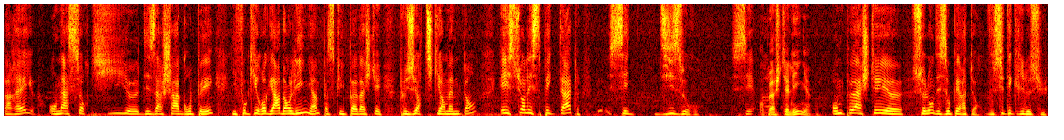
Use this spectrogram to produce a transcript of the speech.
Pareil, on a sorti euh, des achats groupés. Il faut qu'ils regardent en ligne hein, parce qu'ils peuvent acheter plusieurs tickets en même temps. Et sur les spectacles, c'est 10 euros. C'est On peut acheter en ligne? On peut acheter euh, selon des opérateurs. Vous c'est écrit dessus.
